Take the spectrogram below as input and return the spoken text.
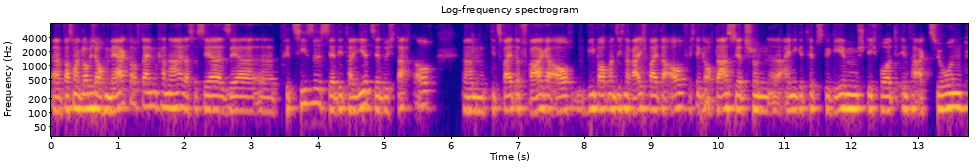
Äh, was man, glaube ich, auch merkt auf deinem Kanal, dass es sehr, sehr äh, präzise ist, sehr detailliert, sehr durchdacht auch. Ähm, die zweite Frage auch, wie baut man sich eine Reichweite auf? Ich denke, auch da hast du jetzt schon einige Tipps gegeben. Stichwort Interaktion.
